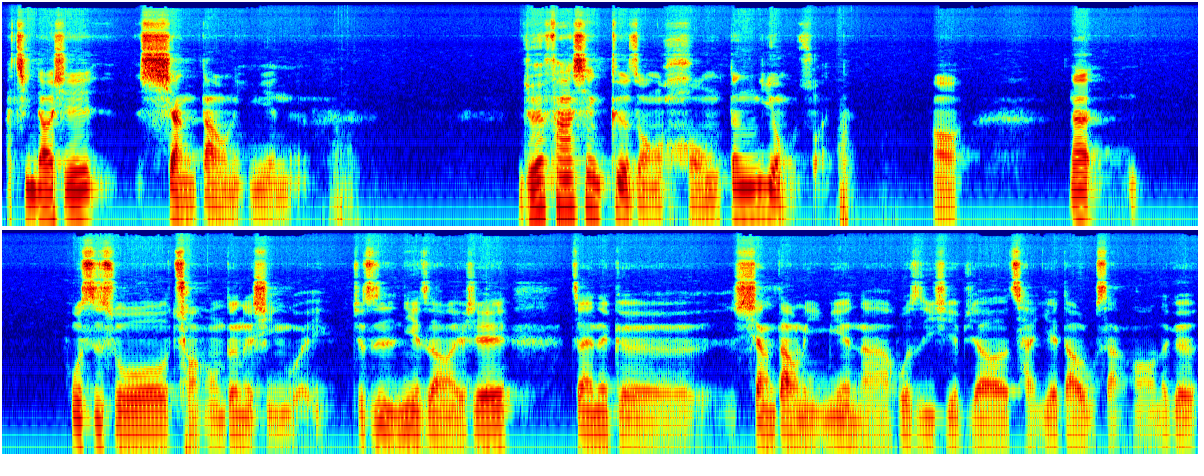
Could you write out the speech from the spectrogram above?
啊，进到一些巷道里面呢。你就会发现各种红灯右转，哦，那或是说闯红灯的行为，就是你也知道，有些在那个巷道里面啊，或是一些比较产业道路上，哦，那个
